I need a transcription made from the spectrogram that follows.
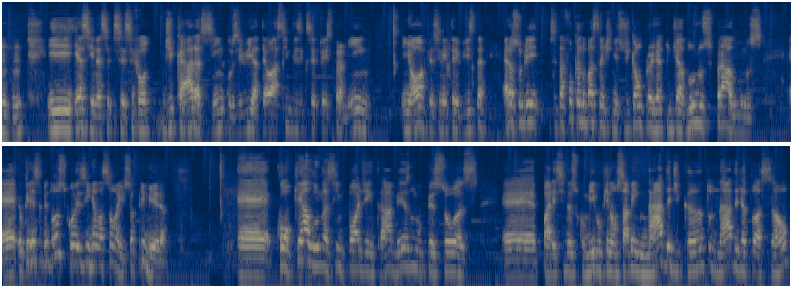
Uhum. E, e, assim, né, você falou de cara, assim, inclusive até a síntese que você fez para mim, em off, assim, na entrevista, era sobre, você tá focando bastante nisso, de que é um projeto de alunos para alunos. É, eu queria saber duas coisas em relação a isso. A primeira, é, qualquer aluno, assim, pode entrar, mesmo pessoas é, parecidas comigo, que não sabem nada de canto, nada de atuação.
